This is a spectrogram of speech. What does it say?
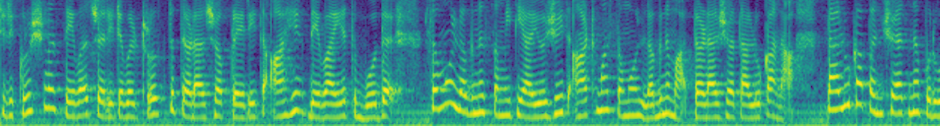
શ્રી કૃષ્ણ સેવા ચેરિટેબલ ટ્રસ્ટ તળાજા પ્રેરિત આહિર દેવાયત બોદર સમૂહ લગ્ન સમિતિ આયોજિત આઠમા સમૂહ લગ્નમાં તળાજા તાલુકાના તાલુકા પંચાયતના પૂર્વ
